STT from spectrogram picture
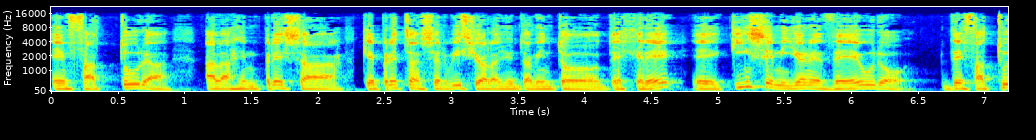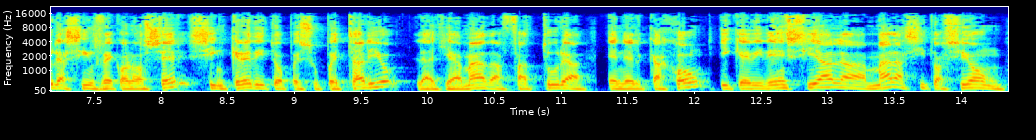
en factura a las empresas que prestan servicio al Ayuntamiento de Jerez, 15 eh, millones de euros de facturas sin reconocer, sin crédito presupuestario, la llamada factura en el cajón y que evidencia la mala situación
